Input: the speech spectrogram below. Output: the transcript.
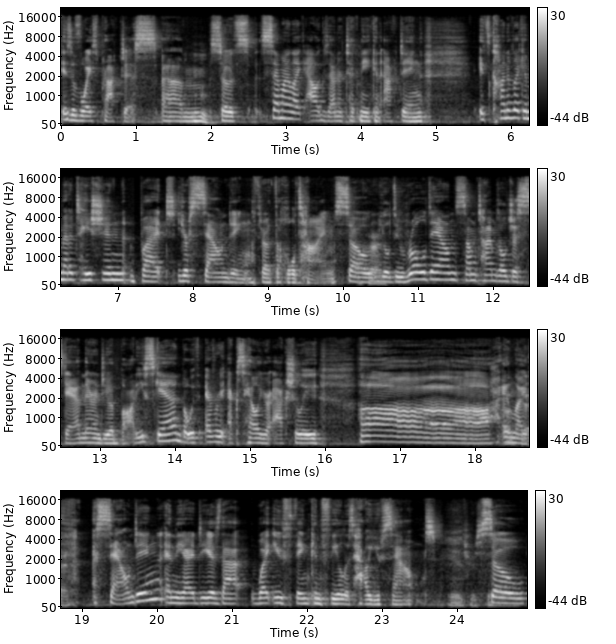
is a voice practice. Um, so it's semi like alexander technique in acting. It's kind of like a meditation but you're sounding throughout the whole time. So Okay. you'll do roll downs sometimes i'll just stand there and do a body scan but with every exhale you're actually ah and like Okay. sounding. And the idea is that what you think and feel is how you sound. Interesting. so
